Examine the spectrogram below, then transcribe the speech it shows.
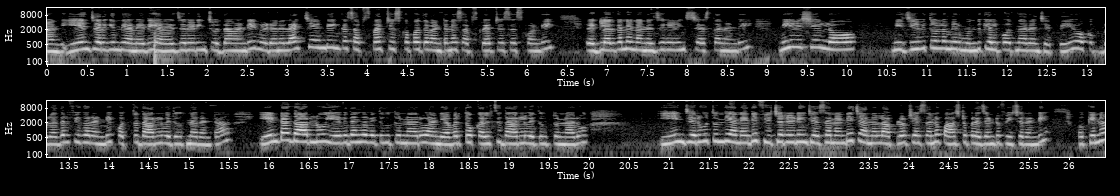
అండ్ ఏం జరిగింది అనేది ఎనర్జీ రీడింగ్ చూద్దామండి. వీడియోని లైక్ చేయండి ఇంకా సబ్స్క్రైబ్ చేసుకోకపోతే వెంటనే సబ్స్క్రైబ్ చేసేసుకోండి. రెగ్యులర్గా నేను ఎనర్జీ రీడింగ్స్ చేస్తానండి. మీ విషయంలో మీ జీవితంలో మీరు ముందుకు వెళ్ళిపోతున్నారని చెప్పి ఒక బ్రదర్ ఫిగర్ అండి కొత్త దారులు వెతుకుతున్నారంట. ఏంటా దారులు? ఏ విధంగా వెతుకుతున్నారు? అండ్ ఎవరితో కలిసి దారులు వెతుకుతున్నారు? ఏం జరుగుతుంది అనేది ఫ్యూచర్ రీడింగ్ చేశానండి ఛానల్లో అప్లోడ్ చేశాను పాస్ట్ ప్రజెంట్ ఫ్యూచర్ అండి. ఓకేనా?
